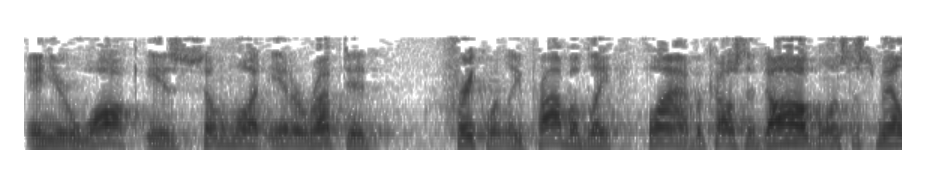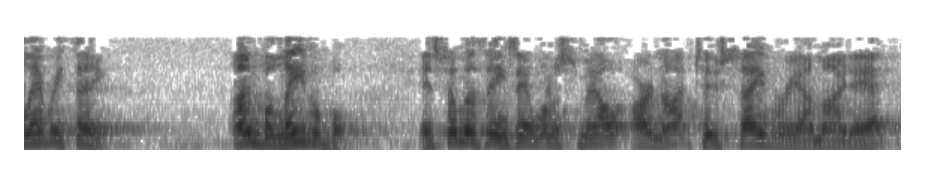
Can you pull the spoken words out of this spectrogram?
and your walk is somewhat interrupted, frequently probably. Why? Because the dog wants to smell everything. Unbelievable. And some of the things they want to smell are not too savory, I might add.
